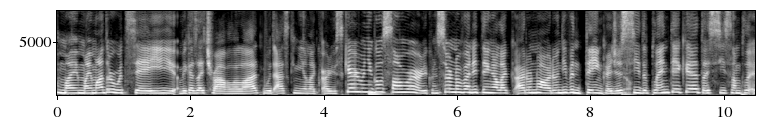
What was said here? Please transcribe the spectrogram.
my, my mother would say because I travel a lot, would ask me like, "Are you scared when you Mm. go somewhere? Are you concerned of anything?" I like, I don't know. I don't even think. I just Yeah. see the plane ticket. I see some pla-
